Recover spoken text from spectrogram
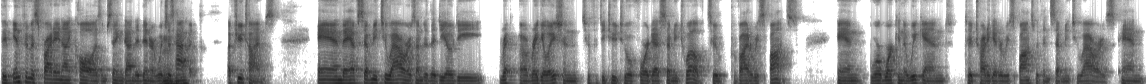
The infamous Friday night call as I'm sitting down to dinner, which mm-hmm. has happened a few times, and they have 72 hours under the DoD re- uh, regulation 252-204-7012 to provide a response. And we're working the weekend to try to get a response within 72 hours. And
